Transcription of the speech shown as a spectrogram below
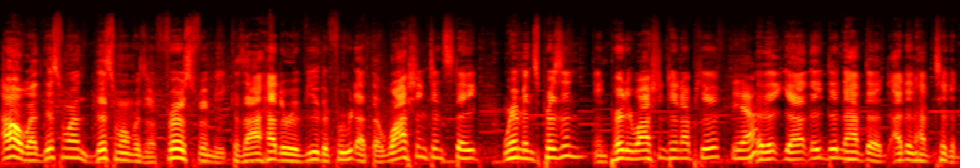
Oh well, this one this one was a first for me because I had to review the food at the Washington State Women's Prison in Purdy, Washington, up here. Yeah? Uh, they- yeah. They didn't have to. I didn't have to take a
